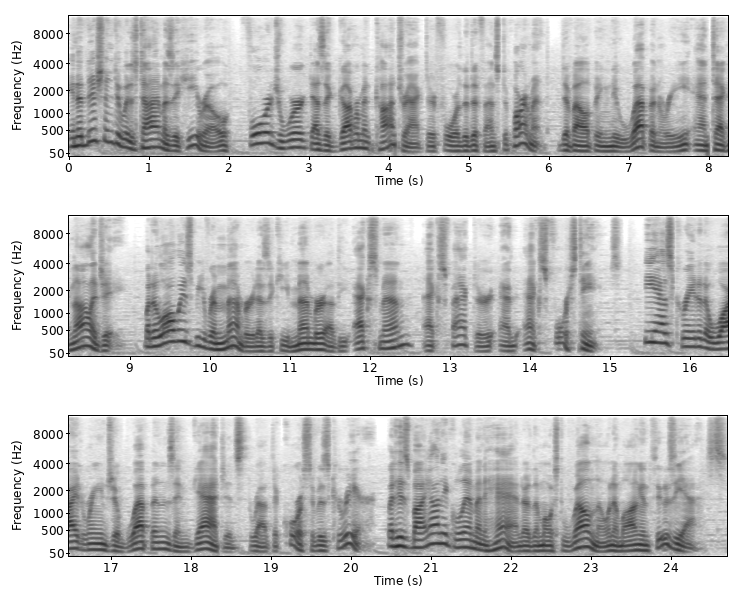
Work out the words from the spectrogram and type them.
In addition to his time as a hero, Forge worked as a government contractor for the Defense Department, developing new weaponry and technology. But he'll always be remembered as a key member of the X-Men, X-Factor, and X-Force teams. He has created a wide range of weapons and gadgets throughout the course of his career, but his bionic limb and hand are the most well known among enthusiasts.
